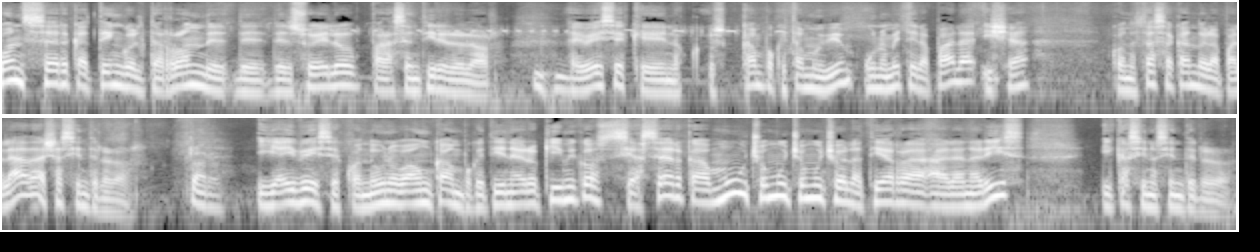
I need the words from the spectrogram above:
cuán cerca tengo el terrón del suelo para sentir el olor. Hay veces que en los, campos que están muy bien, uno mete la pala y ya, cuando está sacando la palada, ya siente el olor. Claro. Y hay veces cuando uno va a un campo que tiene agroquímicos, se acerca mucho, mucho, mucho la tierra a la nariz y casi no siente el olor.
